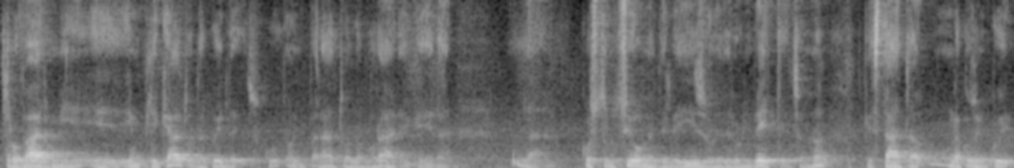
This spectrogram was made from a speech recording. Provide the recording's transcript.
trovarmi eh, implicato da quelle su cui ho imparato a lavorare, che era la costruzione delle isole dell'Olivette, insomma, no? che è stata una cosa in cui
